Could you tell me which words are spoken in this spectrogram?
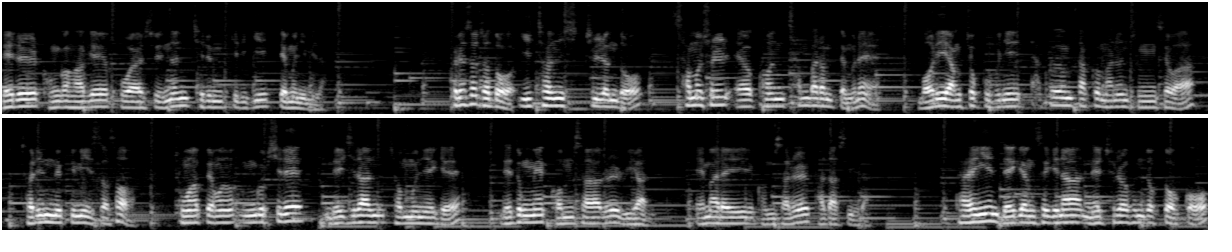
뇌를 건강하게 보호할 수 있는 지름길이기 때문입니다. 그래서 저도 2017년도 사무실 에어컨 찬바람 때문에 머리 양쪽 부분이 따끔따끔하는 증세와 저린 느낌이 있어서 종합병원 응급실의 뇌질환 전문의에게 뇌동맥 검사를 위한 MRI 검사를 받았습니다. 다행히 뇌경색이나 뇌출혈 흔적도 없고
